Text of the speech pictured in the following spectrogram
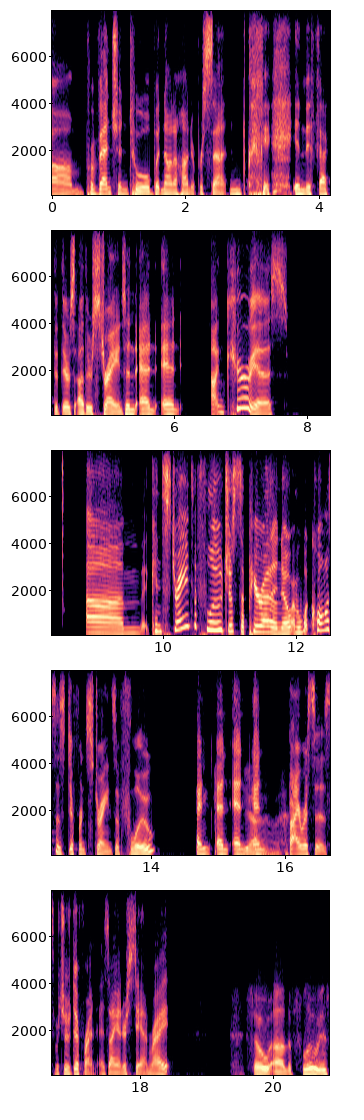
um, prevention tool, but not 100% in the fact that there's other strains. And, and, and I'm curious um, can strains of flu just appear out of nowhere? I mean, what causes different strains of flu? And and and, yeah. and viruses, which are different, as I understand, right? So uh, the flu is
